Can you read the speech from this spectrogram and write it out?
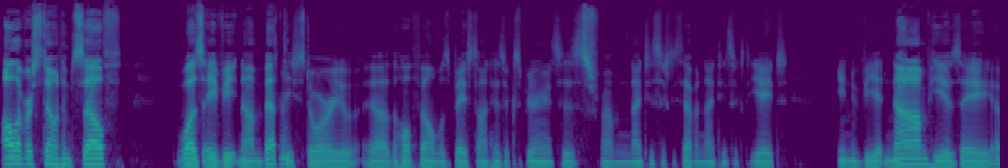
Oliver Stone himself was a Vietnam vet. Mhm. The story, uh, the whole film was based on his experiences from 1967, 1968 in Vietnam. He is a, I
